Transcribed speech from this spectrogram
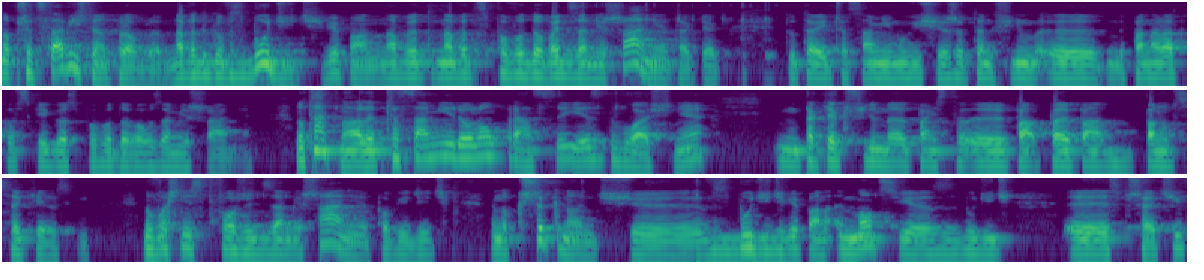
no, przedstawić ten problem, nawet go wzbudzić, wie pan, nawet, nawet spowodować zamieszanie, tak jak tutaj czasami mówi się, że ten film y, pana Latkowskiego spowodował zamieszanie. No tak, no ale czasami rolą prasy jest właśnie, mm, tak jak filmy państwa, pa, pa, pa, panów Sekielskich, no właśnie stworzyć zamieszanie, powiedzieć, no krzyknąć, wzbudzić, wie pan, emocje, wzbudzić sprzeciw,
